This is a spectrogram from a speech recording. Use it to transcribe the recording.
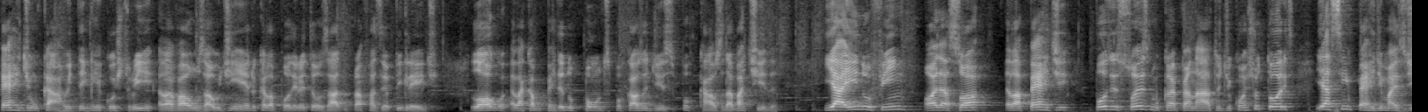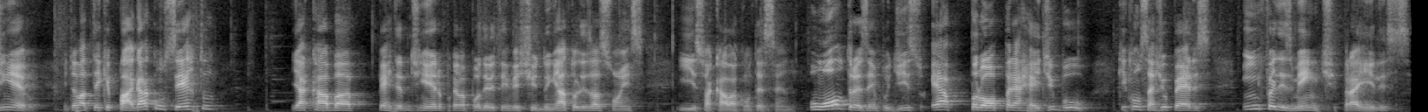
perde um carro e tem que reconstruir, ela vai usar o dinheiro que ela poderia ter usado para fazer upgrade. Logo, ela acaba perdendo pontos por causa disso, por causa da batida. E aí, no fim, olha só, ela perde posições no campeonato de construtores e assim perde mais dinheiro. Então ela tem que pagar conserto e acaba perdendo dinheiro porque ela poderia ter investido em atualizações e isso acaba acontecendo. Um outro exemplo disso é a própria Red Bull, que com Sérgio Pérez, infelizmente para eles,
